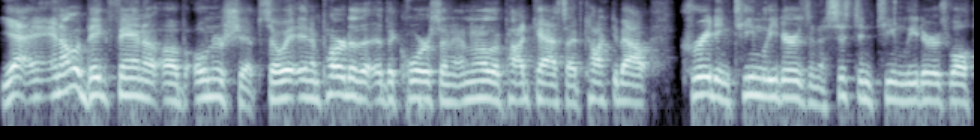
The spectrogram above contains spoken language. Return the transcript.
yeah, and I'm a big fan of ownership. So, in a part of the, the course and another podcast, I've talked about creating team leaders and assistant team leaders. Well,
